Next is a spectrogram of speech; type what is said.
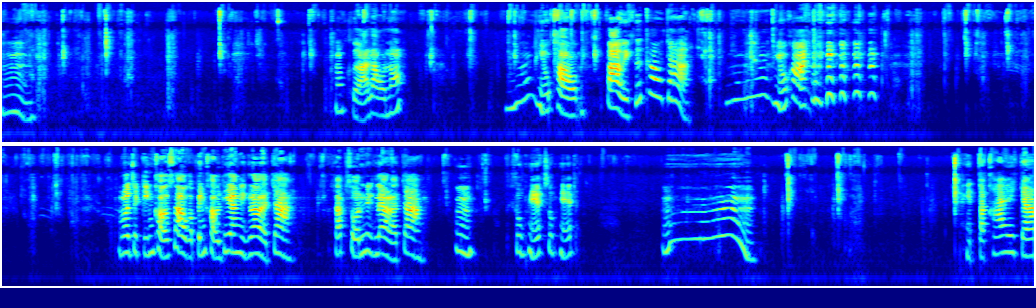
อืมมะเขือเราเนาะอืมหิวเขาเปล่าอีกคือเก่าจ้าอืมหิวค่ะว่าจะกินข้าวเศร้ากับเป็นข้าวเที่ยงอีกแล้วเหรอจ้าซับซ้อนอีกแล้วเหรอจ้า อืมซุปเห็ดซุปเห็ดอืมเห็ดตะไคร้จ้า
